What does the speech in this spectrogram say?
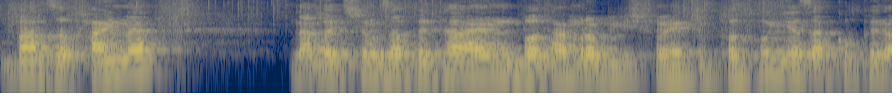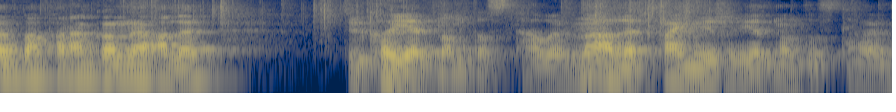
bardzo fajne. Nawet się zapytałem, bo tam robiliśmy jakieś podwójnie zakupy na dwa paragony, ale tylko jedną dostałem. No ale fajnie, że jedną dostałem.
